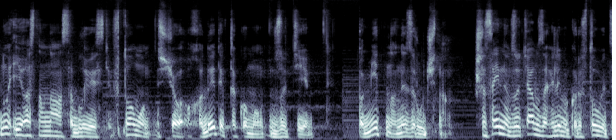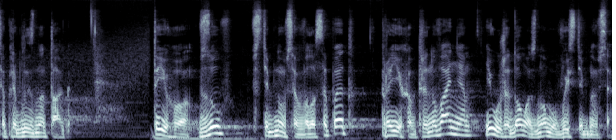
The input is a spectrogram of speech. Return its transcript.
Ну і основна особливість в тому, що ходити в такому взутті помітно незручно. Шосейне взуття взагалі використовується приблизно так: ти його взув, встібнувся в велосипед, проїхав тренування і уже дома знову вистібнувся.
